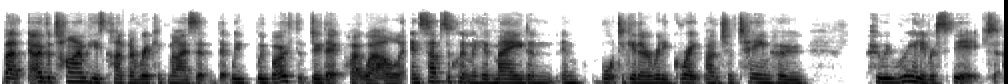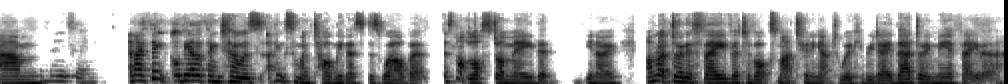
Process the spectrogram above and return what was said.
but over time, he's kind of recognised that, that we we both do that quite well, and subsequently have made and, and brought together a really great bunch of team who who we really respect. Um, Amazing. And I think, oh, the other thing too is, I think someone told me this as well, but it's not lost on me that, you know, I'm not doing a favor to VoxSmart turning up to work every day. They're doing me a favor.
